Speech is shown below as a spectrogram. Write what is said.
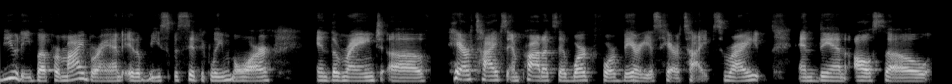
Beauty. But for my brand, it'll be specifically more in the range of hair types and products that work for various hair types, right? And then also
